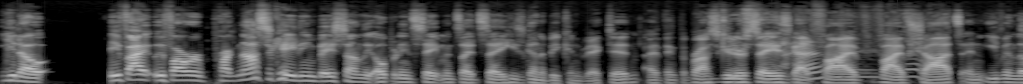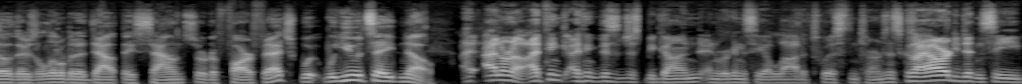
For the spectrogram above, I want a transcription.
you know, if I if I were prognosticating based on the opening statements, I'd say he's going to be convicted. I think the prosecutors say he's got five five shots, and even though there's a little bit of doubt, they sound sort of far fetched. W- you would say no. I, I don't know. I think I think this has just begun, and we're going to see a lot of twists and turns. Because I already didn't see,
